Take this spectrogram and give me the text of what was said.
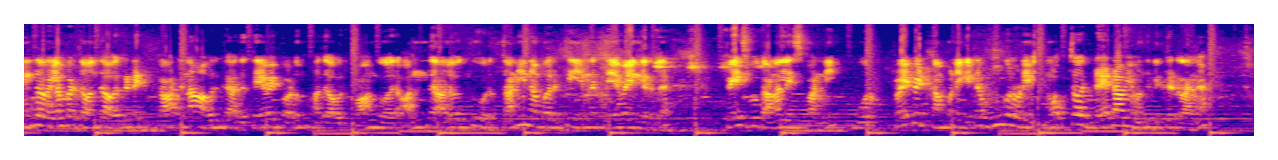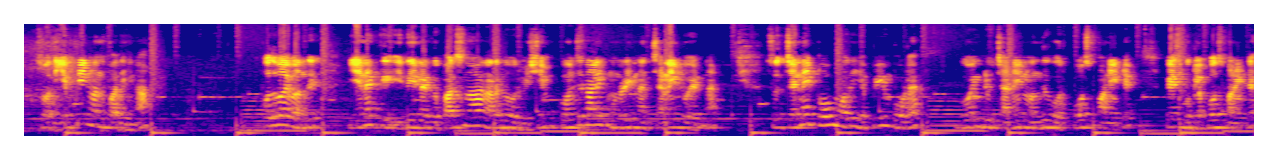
எந்த விளம்பரத்தை வந்து அவர்கிட்ட காட்டினா அவருக்கு அது தேவைப்படும் அது அவர் வாங்குவார். அந்த அளவுக்கு ஒரு தனி நபருக்கு என்ன தேவைங்கிறத ஃபேஸ்புக் அனலைஸ் பண்ணி ஒரு பிரைவேட் கம்பெனி கிட்ட உங்களுடைய மொத்த டேட்டாவையும் வந்து வித்துடுறாங்க. ஸோ அது எப்படின்னு வந்து பார்த்தீங்கன்னா பொதுவாக வந்து எனக்கு இது எனக்கு பர்சனலாக நடந்த ஒரு விஷயம். கொஞ்ச நாளைக்கு முன்னாடி நான் சென்னை போயிருந்தேன். ஸோ சென்னை போகும்போது எப்பயும் போல கோயிங் டு சென்னைன்னு வந்து ஒரு போஸ்ட் பண்ணிட்டு ஃபேஸ்புக்கில் போஸ்ட் பண்ணிட்டு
